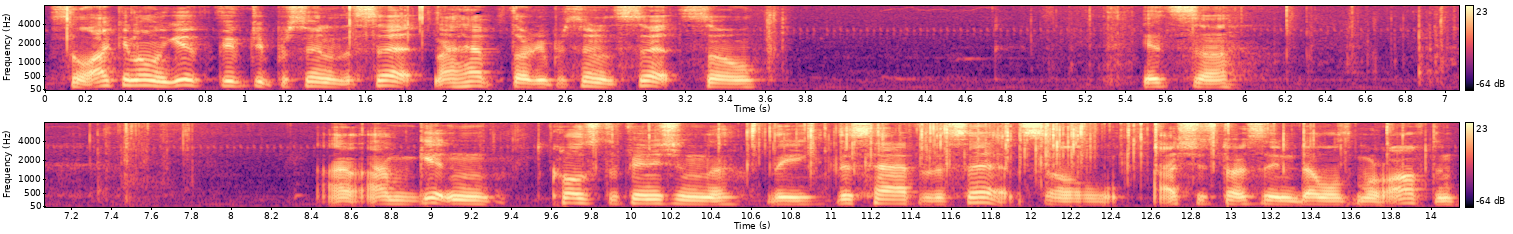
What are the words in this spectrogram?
So I can only get 50% of the set, and I have 30% of the set, so it's uh I, am getting close to finishing the, the this half of the set, so I should start seeing doubles more often.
